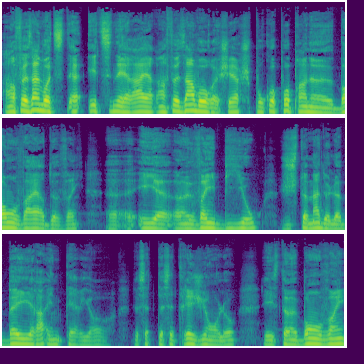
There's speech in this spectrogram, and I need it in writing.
en faisant votre itinéraire, en faisant vos recherches, pourquoi pas prendre un bon verre de vin euh, et euh, un vin bio, justement de la Beira intérieur, de cette, de cette région-là. Et c'est un bon vin.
